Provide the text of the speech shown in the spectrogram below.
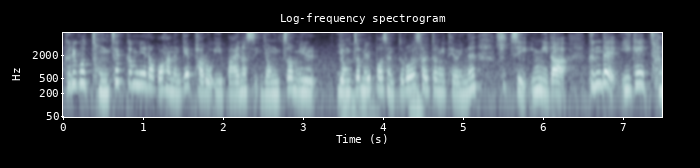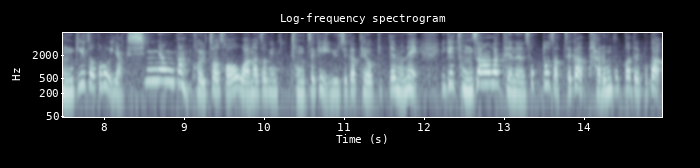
그리고 정책 금리라고 하는 게 바로 이 마이너스 0.1 0.1%로 음. 설정이 되어 있는 수치입니다. 근데 이게 장기적으로 약 10년간 걸쳐서 완화적인 정책이 유지가 되었기 때문에 이게 정상화가 되는 속도 자체가 다른 국가들보다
